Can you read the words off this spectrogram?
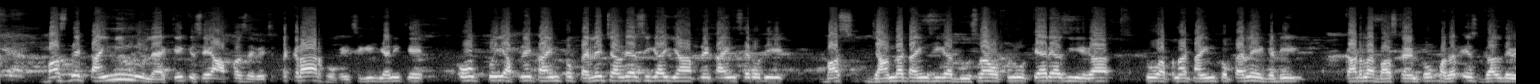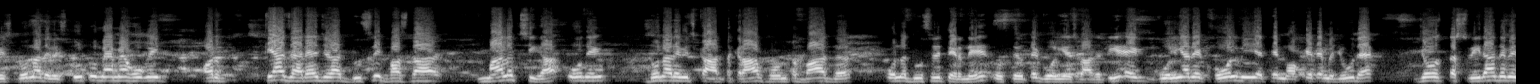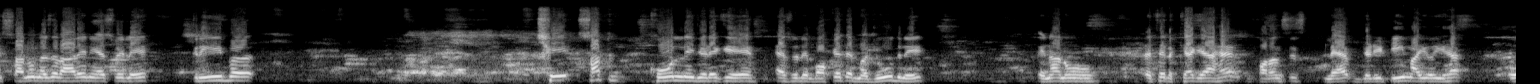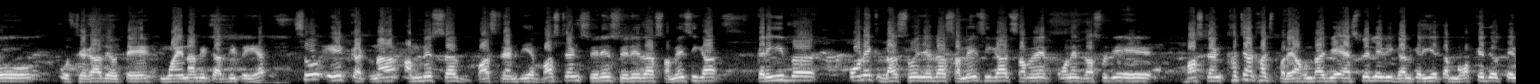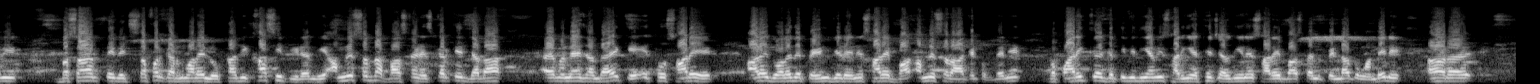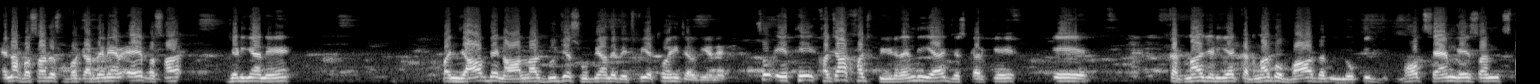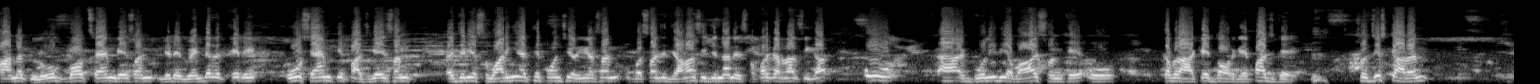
ਬੱਸ ਦੇ ਟਾਈਮਿੰਗ ਨੂੰ ਲੈ ਕੇ ਕਿਸੇ ਆਪਸ ਦੇ ਵਿੱਚ ਤਕਰਾਰ ਹੋ ਗਈ ਸੀਗੀ, ਯਾਨੀ ਕਿ ਉਹ ਕੋਈ ਆਪਣੇ ਟਾਈਮ ਤੋਂ ਪਹਿਲੇ ਚੱਲ ਰਿਹਾ ਸੀਗਾ ਜਾਂ ਆਪਣੇ ਟਾਈਮ ਸਿਰ ਉਹਦੀ ਬੱਸ ਜਾਣ ਦਾ ਟਾਈਮ ਸੀਗਾ, ਦੂਸਰਾ ਉਸ ਨੂੰ ਕਹਿ ਰਿਹਾ ਸੀਗਾ, ਤੂੰ ਆਪਣਾ ਟਾਈਮ ਤੋਂ ਪਹਿਲੇ ਗੱਡੀ ਕੱਢ ਲੈ ਬੱਸ ਸਟੈਂਡ ਤੋਂ। ਮਗਰ ਇਸ ਗੱਲ ਦੇ ਵਿੱਚ, ਦੋਨਾਂ ਦੇ ਵਿੱਚ ਤੂੰ ਤੂੰ ਮੈਂ ਮੈਂ ਹੋ ਗਈ ਔਰ ਕਿਹਾ ਜਾ ਰਿਹਾ ਜਿਹੜਾ ਦੂਸਰੀ ਬੱਸ ਦਾ ਮਾਲਕ ਸੀਗਾ, ਉਹਦੇ ਦੋਨਾਂ ਦੇ ਵਿਚਕਾਰ ਟਕਰਾਅ ਹੋਣ ਤੋਂ ਬਾਅਦ ਉਹਨਾਂ ਦੂਸਰੀ ਧਿਰ ਨੇ ਉਸ ਦੇ ਉੱਤੇ ਗੋਲੀਆਂ ਚਲਾ ਦਿੱਤੀਆਂ। ਇਹ ਗੋਲੀਆਂ ਦੇ ਖੋਲ ਵੀ ਇੱਥੇ ਮੌਕੇ ਤੇ ਮੌਜੂਦ ਹੈ, ਜੋ ਤਸਵੀਰਾਂ ਦੇ ਵਿੱਚ ਸਾਨੂੰ ਨਜ਼ਰ ਆ ਰਹੇ ਨੇ ਇਸ ਵੇਲੇ ਕਰੀਬ 6 7 ਖੋਲ ਨੇ ਜਿਹੜੇ ਕਿ ਇਸ ਵੇਲੇ ਮੌਕੇ ਤੇ ਮੌਜੂਦ ਨੇ। ਇਹਨਾਂ ਨੂੰ ਇੱਥੇ ਰੱਖਿਆ ਗਿਆ ਹੈ। ਫੋਰੈਂਸਿਕ ਲੈਬ ਜਿਹੜੀ ਟੀਮ ਆਈ ਹੋਈ ਹੈ ਉਹ ਉਸ ਜਗ੍ਹਾ ਦੇ ਉੱਤੇ ਮੁਆਇਨਾ ਵੀ ਕਰਦੀ ਪਈ ਹੈ। ਸੋ ਇਹ ਘਟਨਾ ਅੰਮ੍ਰਿਤਸਰ ਬੱਸ ਸਟੈਂਡ ਦੀ ਹੈ। ਬੱਸ ਸਟੈਂਡ ਸਵੇਰੇ ਸਵੇਰੇ ਦਾ ਸਮੇਂ ਸੀਗਾ। ਕਰੀਬ ਪੌਣੇ 10 ਵਜੇ ਦਾ ਸਮੇਂ ਸੀਗਾ। ਸਮੇਂ ਪੌਣੇ 10 ਵਜੇ ਇਹ ਬੱਸ ਸਟੈਂਡ ਖਚਾ ਖਚ ਭਰਿਆ ਹੁੰਦਾ। ਜੇ ਇਸ ਵੇਲੇ ਵੀ ਗੱਲ ਕਰੀਏ ਤਾਂ ਮੌਕੇ ਦੇ ਉੱਤੇ ਵੀ ਬੱਸਾਂ ਦੇ ਵਿੱਚ ਸਫ਼ਰ ਕਰਨ ਵਾਲੇ ਲੋਕਾਂ ਦੀ ਖਾਸੀ ਭੀੜ ਹੁੰਦੀ ਹੈ। ਅੰਮ੍ਰਿਤਸਰ ਦਾ ਬੱਸ ਸਟੈਂਡ ਇਸ ਕਰਕੇ ਜ਼ਿਆਦਾ, ਇਹ ਮੰਨਿਆ ਜਾਂਦਾ ਹੈ ਕਿ ਇੱਥੋਂ ਸਾਰੇ ਆਲੇ ਦੁਆਲੇ ਦੇ ਪਿੰਡ ਜਿਹੜੇ ਨੇ ਸਾਰੇ ਅੰਮ੍ਰਿਤਸਰ ਆ ਕੇ ਟੁੱਟਦੇ ਨੇ। ਵਪਾਰਿਕ ਗਤੀਵਿਧੀਆਂ ਵੀ ਸਾਰੀਆਂ ਇੱਥੇ ਚੱਲਦੀਆਂ ਨੇ, ਸਾਰੇ ਬੱਸ ਸਟੈਂਡ ਪਿੰਡਾਂ ਤੋਂ ਆਉਂਦੇ ਨੇ ਔਰ ਇਹਨਾਂ ਬੱਸਾਂ ਦਾ ਸਫ਼ਰ ਕਰਦੇ ਨੇ। ਇਹ ਬੱਸਾਂ ਜਿਹੜੀਆਂ ਨੇ ਪੰਜਾਬ ਦੇ ਨਾਲ ਨਾਲ ਦੂਜੇ ਸੂਬਿਆਂ ਦੇ ਵਿੱਚ ਵੀ ਇੱਥੋਂ ਹੀ ਚੱਲਦੀਆਂ ਨੇ। ਸੋ ਇੱਥੇ ਖਚਾ ਖਚ ਭੀੜ ਰਹਿੰਦੀ ਹੈ, ਜਿਸ ਕਰਕੇ ਇਹ ਘਟਨਾ ਜਿਹੜੀ ਹੈ, ਘਟਨਾ ਤੋਂ ਬਾਅਦ ਲੋਕੀ ਬਹੁਤ ਸਹਿਮ ਗਏ ਸਨ, ਸਥਾਨਕ ਲੋਕ ਬਹੁਤ ਸਹਿਮ ਗਏ ਸਨ, ਜਿਹੜੇ ਵੈਂਡਰ ਇੱਥੇ ਨੇ, ਉਹ ਸਹਿਮ ਕੇ ਭੱਜ ਗਏ ਸਨ। ਜਿਹੜੀਆਂ ਸਵਾਰੀਆਂ ਇੱਥੇ ਪਹੁੰਚੀਆਂ ਹੋਈਆਂ ਸਨ, ਉਹ ਬੱਸਾਂ 'ਚ ਜਾਣਾ ਸੀ, ਜਿਨ੍ਹਾਂ ਨੇ ਸਫ਼ਰ ਕਰਨਾ ਸੀਗਾ, ਉਹ ਗੋਲੀ ਦੀ ਆਵਾਜ਼ ਸੁਣ ਕੇ ਉਹ ਘਬਰਾ ਕੇ ਦੌੜ ਗਏ, ਭੱਜ ਗਏ। ਸੋ ਜਿਸ ਕਾਰਨ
